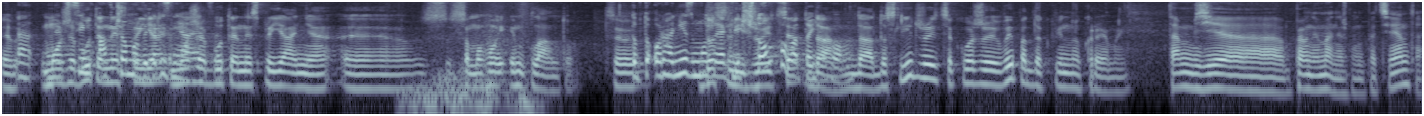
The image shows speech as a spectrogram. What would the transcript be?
Е, може, всім, бути а несприя- може бути несприяння е, самого імпланту. Це Тобто організм може як відштовхувати да, його? Да, досліджується кожен випадок, він окремий. Там є певний менеджмент пацієнта.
